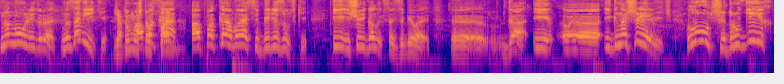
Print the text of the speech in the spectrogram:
на ноль играть. Назовите. Я думаю, а что пока, Фаб- а пока Вася Березуцкий, и еще и голы, кстати, забивает, э, да, и э, Игнашевич лучше других,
